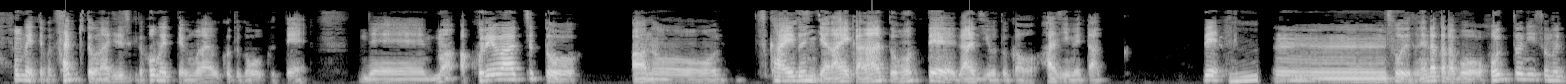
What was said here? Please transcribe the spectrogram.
褒めても、さっきと同じですけど、褒めてもらうことが多くて、で、まあ、あこれはちょっと、あのー使えるんじゃないかなと思って、ラジオとかを始めた。で、うーん、そうですね。だからもう本当にその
